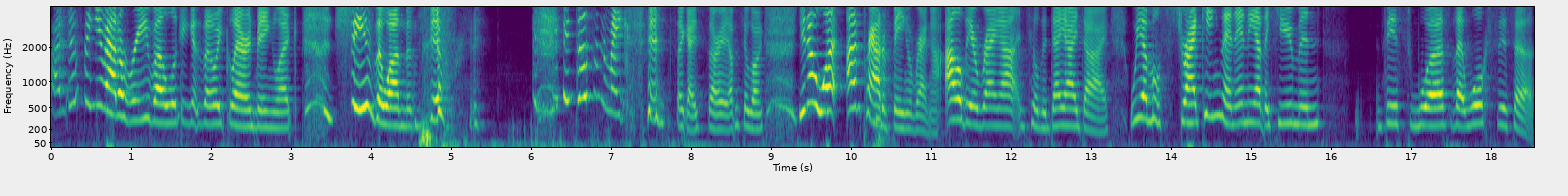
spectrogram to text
I'm just thinking about Ariba looking at Zoe Claire and being like, she's the one that's different. It doesn't make sense. Okay, sorry, I'm still going. You know what? I'm proud of being a ranger. I'll be a ranger until the day I die. We are more striking than any other human this worth that walks this earth.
